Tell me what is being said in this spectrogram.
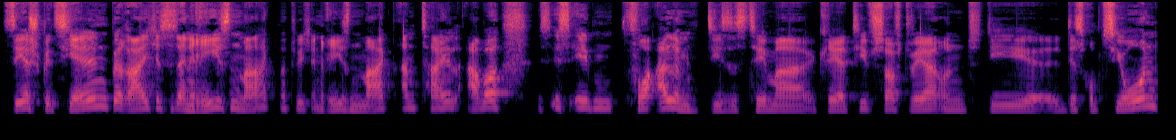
sehr speziellen Bereich ist. Es ist ein Riesenmarkt, natürlich ein Riesenmarktanteil, aber es ist eben vor allem dieses Thema Kreativsoftware und die Disruption,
